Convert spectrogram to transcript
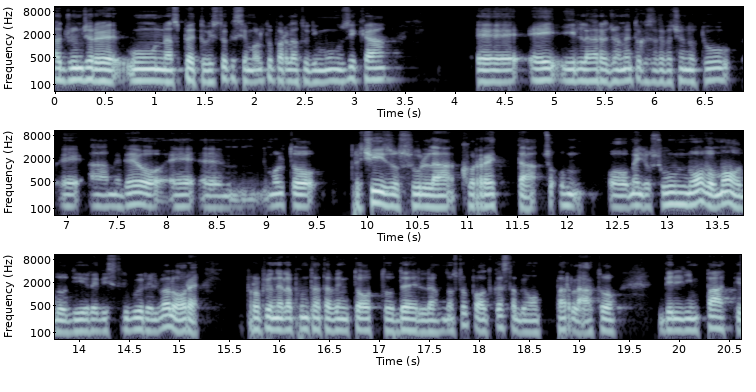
aggiungere un aspetto, visto che si è molto parlato di musica eh, e il ragionamento che state facendo tu e Amedeo è eh, molto preciso sulla corretta, cioè, o meglio su un nuovo modo di redistribuire il valore. Proprio nella puntata 28 del nostro podcast abbiamo parlato degli impatti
